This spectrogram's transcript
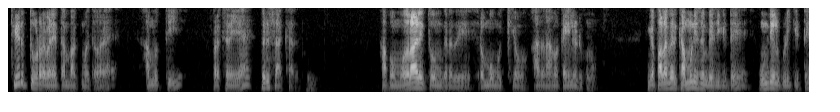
தீர்த்து விடுற வேலையை தான் பார்க்குமே தவிர அமுத்தி பிரச்சனையை பெருசாக்காது. அப்போ முதலாளித்துவங்கிறது ரொம்ப முக்கியம். அதை நாம் கையில் எடுக்கணும். இங்கே பல பேர் கம்யூனிசம் பேசிக்கிட்டு உண்டியல் குளிக்கிட்டு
